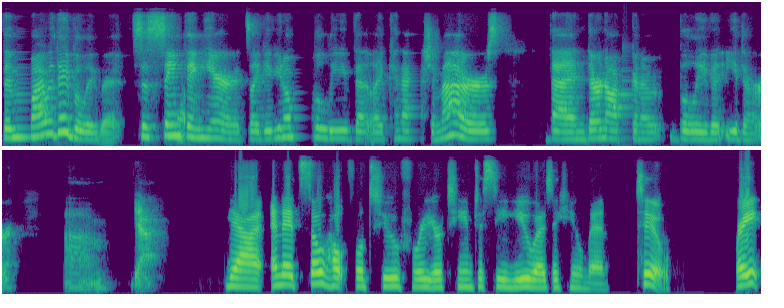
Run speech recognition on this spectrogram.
then why would they believe it? It's the same thing here. It's like if you don't believe that like connection matters, then they're not going to believe it either. Um, yeah. Yeah. And it's so helpful too for your team to see you as a human too, right?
